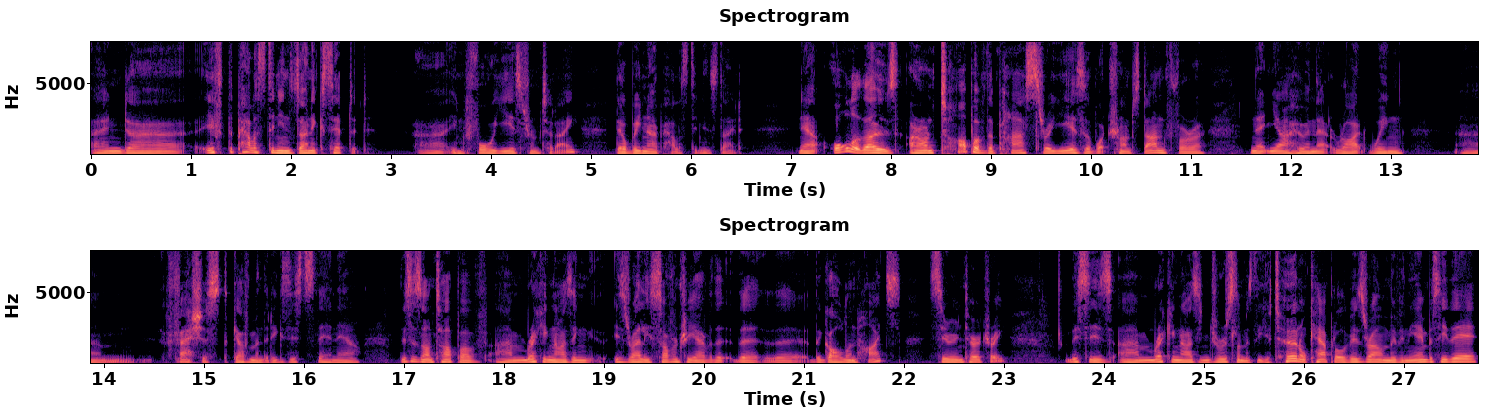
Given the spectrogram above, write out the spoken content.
and uh, if the Palestinians don't accept it uh, in four years from today, there'll be no Palestinian state. Now, all of those are on top of the past three years of what Trump's done for uh, Netanyahu and that right wing um, fascist government that exists there now. This is on top of um, recognizing Israeli sovereignty over the, the, the, the, Golan Heights, Syrian territory. This is um, recognizing Jerusalem as the eternal capital of Israel and moving the embassy there.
